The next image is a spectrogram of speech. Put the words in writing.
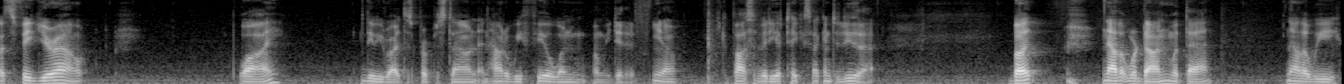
Let's figure out why did we write this purpose down and how do we feel when, when we did it. You know, you could pause the video, take a second to do that. But now that we're done with that, now that we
